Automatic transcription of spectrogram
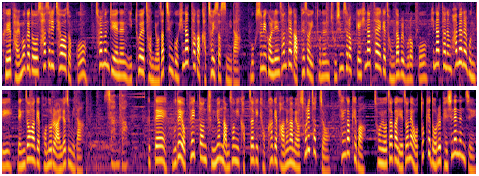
그의 발목에도 사슬이 채워졌고 철문 뒤에는 이토의 전 여자친구 히나타가 갇혀 있었습니다. 목숨이 걸린 선택 앞에서 이토는 조심스럽게 히나타에게 정답을 물었고 히나타는 화면을 본 뒤 냉정하게 번호를 알려줍니다. 3番 그때 무대 옆에 있던 중년 남성이 갑자기 격하게 반응하며 소리쳤죠. 생각해봐. 저 여자가 예전에 어떻게 너를 배신했는지.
